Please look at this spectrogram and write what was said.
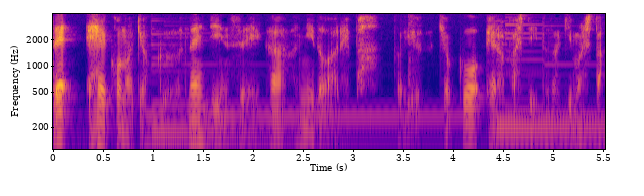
で、え、この曲ね、人生が2度あればという曲を選ばせていただきました。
